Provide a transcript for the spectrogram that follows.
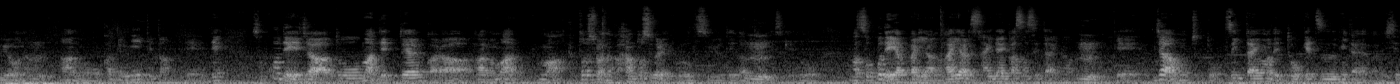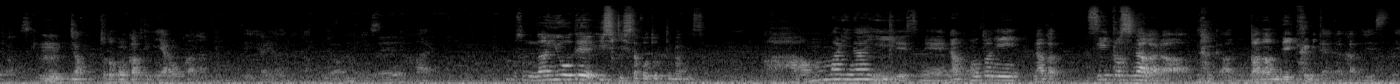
るような、うん。あの感じに見えてたんででそこでじゃああと、まあ、デットやるからあの、まあまあ、当初はなんか半年ぐらいでクローズする予定だったんですけど、まあ、そこでやっぱりあの IR 最大化させたいなと思って、じゃあもうちょっとツイッターまで凍結みたいな感じしてたんですけど、うん。じゃあちょっと本格的にやろうかなと思ってやり始めたっていう感じです。ね。はい。その内容で意識したことって何ですか？あーあんまりないですね、なんか本当になんかツイートしながらなんかあの学んでいくみたいな感じですね、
